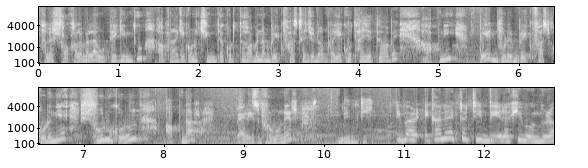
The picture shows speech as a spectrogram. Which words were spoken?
তাহলে সকালবেলা উঠে কিন্তু আপনাকে কোনো চিন্তা করতে হবে না ব্রেকফাস্টের জন্য আপনাকে কোথায় যেতে হবে। আপনি পেট ভরে ব্রেকফাস্ট করে নিয়ে শুরু করুন আপনার প্যারিস ভ্রমণের দিনটি। এবার এখানে একটা টিপ দিয়ে রাখি বন্ধুরা,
